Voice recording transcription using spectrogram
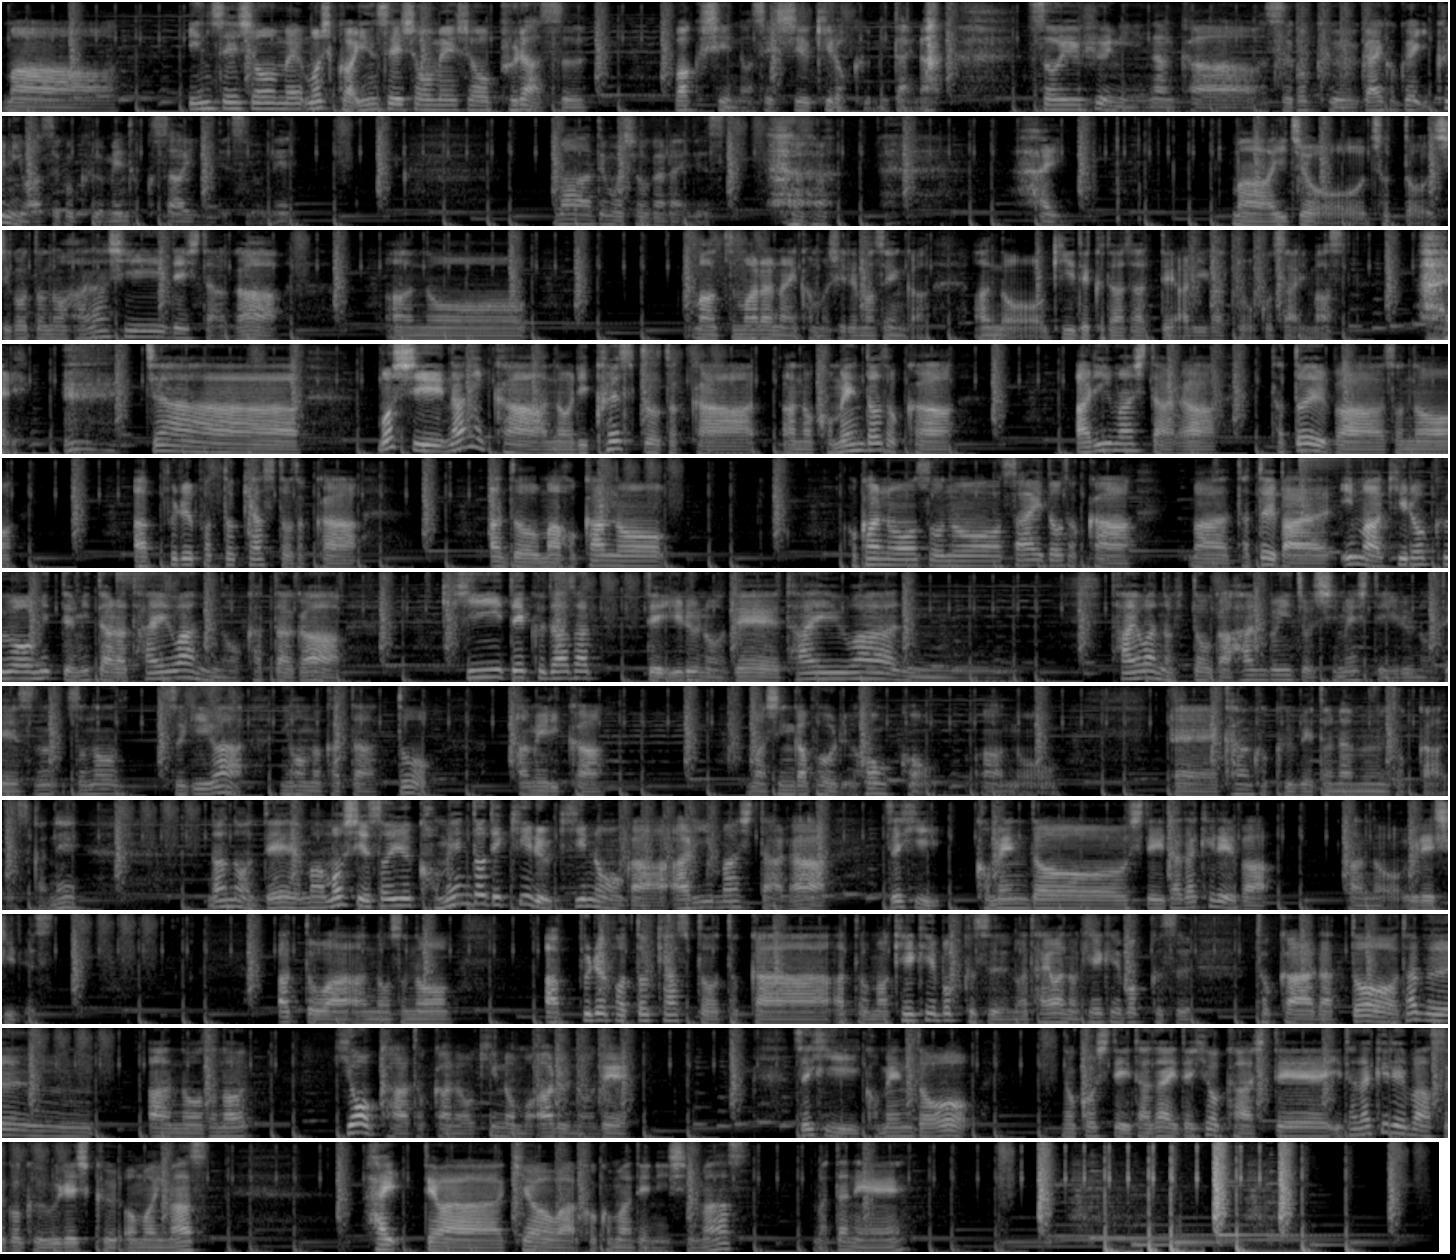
まあ、陰性証明、もしくは陰性証明書プラスワクチンの接種記録みたいな、そういう風になんか、すごく外国へ行くにはすごくめんどくさいんですよね。まあ、でもしょうがないです。はい。まあ以上ちょっと仕事の話でしたがあのまあつまらないかもしれませんがあの聞いてくださってありがとうございます。はい。じゃあもし何かあのリクエストとかあのコメントとかありましたら例えばその Apple Podcast とかあとまあ他の他のそのサイトとかまあ例えば今記録を見てみたら台湾の方が聞いてくださっているので台湾台湾の人が半分以上示しているのでその次が日本の方とアメリカ、まあ、シンガポール香港あの、えー、韓国ベトナムとかですかね。なので、まあ、もしそういうコメントできる機能がありましたらぜひコメントしていただければあの嬉しいです。あとはあのその Apple Podcast とかあとまあ KKBOX、まあ、台湾の KKBOX とかだと多分あのその評価とかの機能もあるのでぜひコメントを残していただいて評価していただければすごく嬉しく思います。はい。では今日はここまでにします。またね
